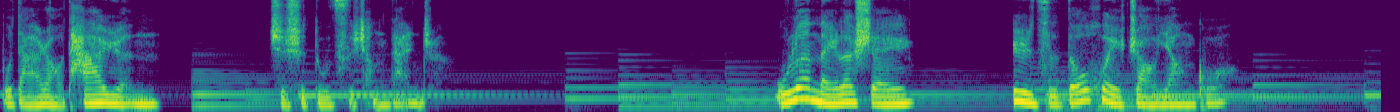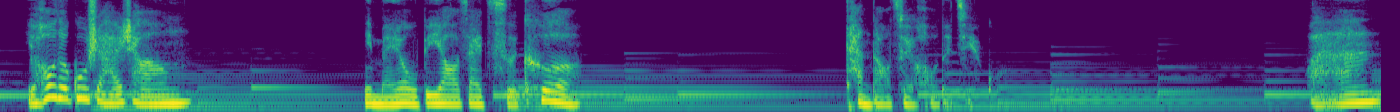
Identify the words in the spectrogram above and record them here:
不打扰他人，只是独自承担着。无论没了谁，日子都会照样过。以后的故事还长，你没有必要在此刻看到最后的结果。晚安，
